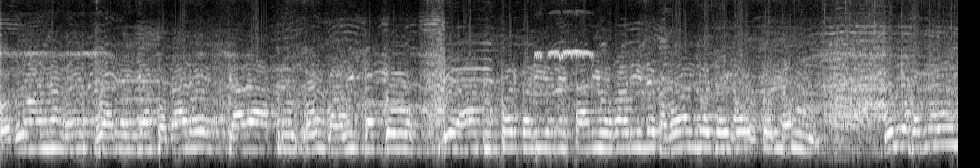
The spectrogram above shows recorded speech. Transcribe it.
ભગવાનના રથ જ્યારે અહીંયા ત્યારે આપણે સૌ ભાવિક ભક્તો બે હાથ ઉપર કરી અને તાળી વગાડીને ભગવાનનો જયઘોષ કરીશું. બોલો, ભગવાન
